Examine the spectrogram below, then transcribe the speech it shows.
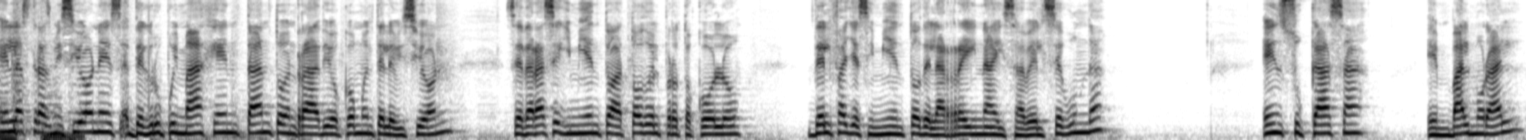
En las transmisiones de Grupo Imagen, tanto en radio como en televisión, se dará seguimiento a todo el protocolo del fallecimiento de la reina Isabel II en su casa en Balmoral.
